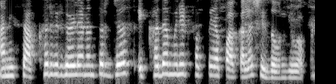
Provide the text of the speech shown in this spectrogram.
आणि साखर विरघळल्यानंतर जस्ट एखाद्या मिनिट फक्त या पाकाला शिजवून घेऊ आपण.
